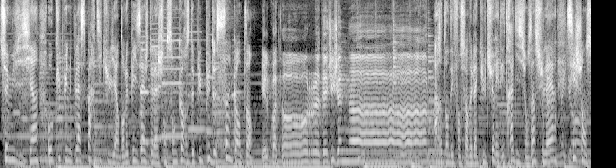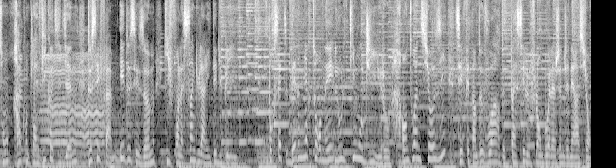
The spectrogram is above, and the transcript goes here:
Ce musicien occupe une place particulière dans le paysage de la chanson corse depuis plus de 50 ans. Il 14 de Gennaro. Ardent défenseur de la culture et des traditions insulaires, ses chansons racontent la vie quotidienne de ces femmes et de ces hommes qui font la singularité du pays. Pour cette dernière tournée, l'Ultimo Giro, Antoine Siosi s'est fait un devoir de passer le flambeau à la jeune génération.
